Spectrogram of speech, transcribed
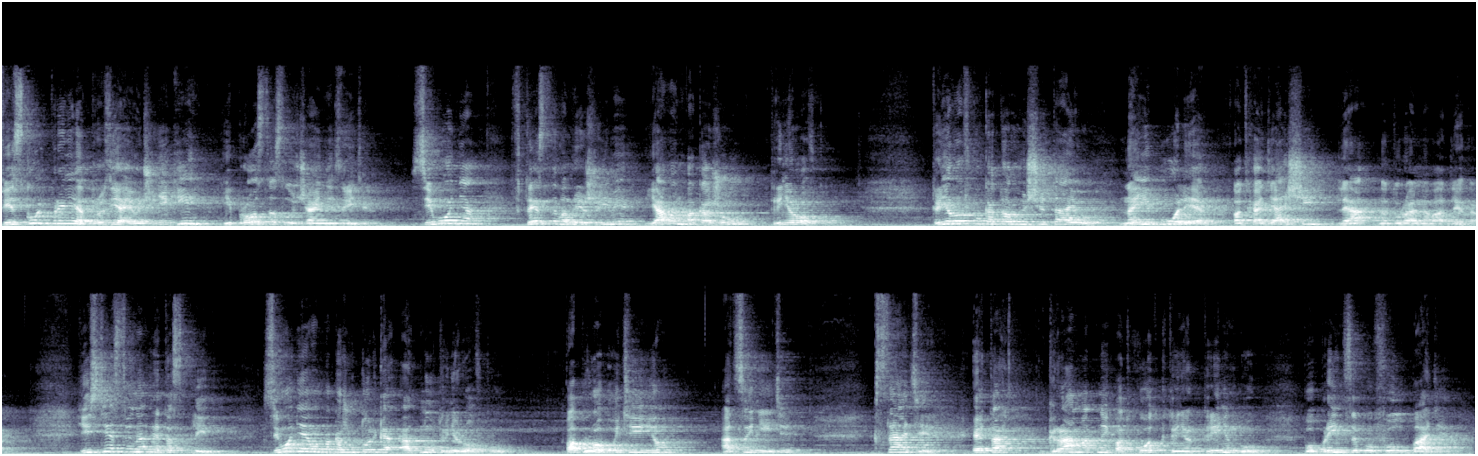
Физкульт привет, друзья и ученики, и просто случайный зритель. Сегодня в тестовом режиме я вам покажу тренировку. Тренировку, которую считаю наиболее подходящей для натурального атлета. Естественно, это сплит. Сегодня я вам покажу только одну тренировку. Попробуйте ее, оцените. Кстати, это грамотный подход к тренингу по принципу full body.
